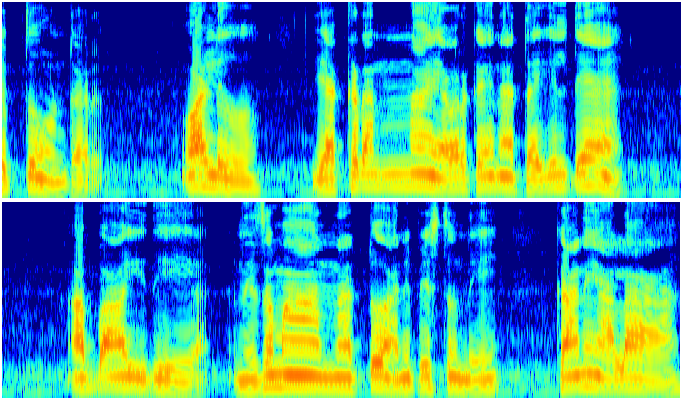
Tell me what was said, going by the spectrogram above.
చెప్తూ ఉంటారు. వాళ్ళు ఎక్కడన్నా ఎవరికైనా తగిలితే అబ్బా ఇది నిజమా అన్నట్టు అనిపిస్తుంది. కానీ అలా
